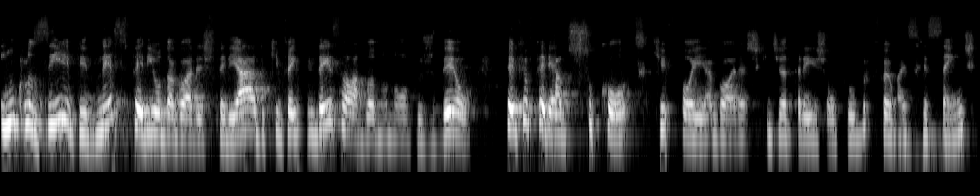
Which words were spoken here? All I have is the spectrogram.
Inclusive, nesse período agora de feriado, que vem desde lá do Ano Novo Judeu, teve o feriado Sukkot, que foi agora, acho que dia 3 de outubro, foi o mais recente,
